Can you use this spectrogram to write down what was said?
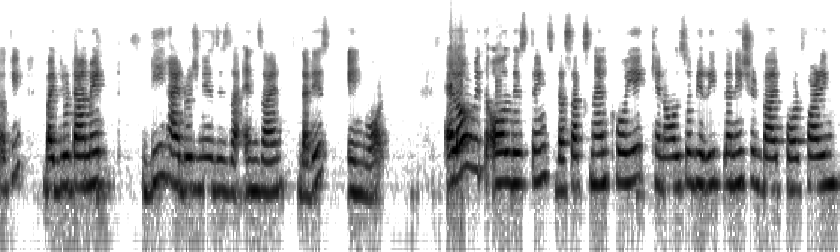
Okay, by glutamate dehydrogenase is the enzyme that is involved. Along with all these things, the succinyl-CoA can also be replenished by porphyrin.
